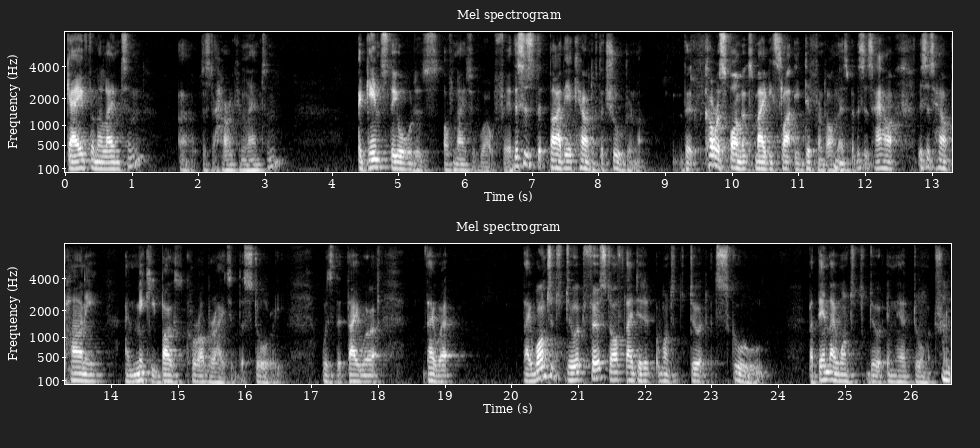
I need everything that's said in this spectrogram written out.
gave them a lantern, uh, just a hurricane lantern, against the orders of native welfare. This is the, by the account of the children. The correspondence may be slightly different on this, but this is how this is how Pani and Mickey both corroborated the story. Was that they were they were they wanted to do it first off they did it wanted to do it at school but then they wanted to do it in their dormitory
